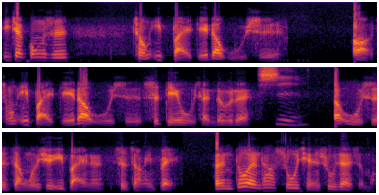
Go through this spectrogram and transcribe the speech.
一家公司从一百跌到五十，啊，从一百跌到五十是跌五成，对不对？是，那五十涨回去一百呢，是涨一倍。很多人他输钱输在什么？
